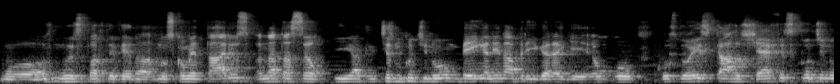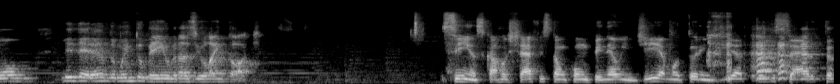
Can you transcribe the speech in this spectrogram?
no, no Sport TV, na, nos comentários, natação e atletismo continuam bem ali na briga, né, Gui? O, o, os dois carros-chefes continuam liderando muito bem o Brasil lá em Tóquio. Sim, os carros-chefes estão com o pneu em dia, motor em dia, tudo certo.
